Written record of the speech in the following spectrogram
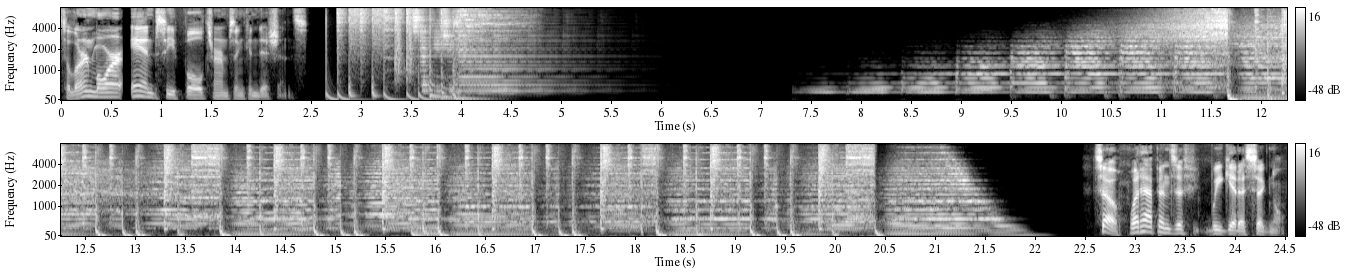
to learn more and see full terms and conditions. So, what happens if we get a signal?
